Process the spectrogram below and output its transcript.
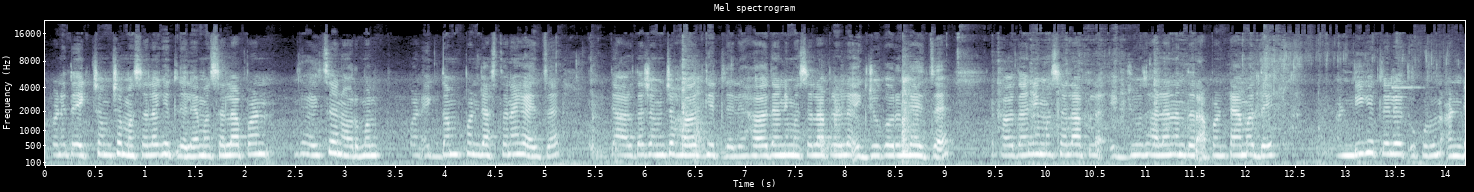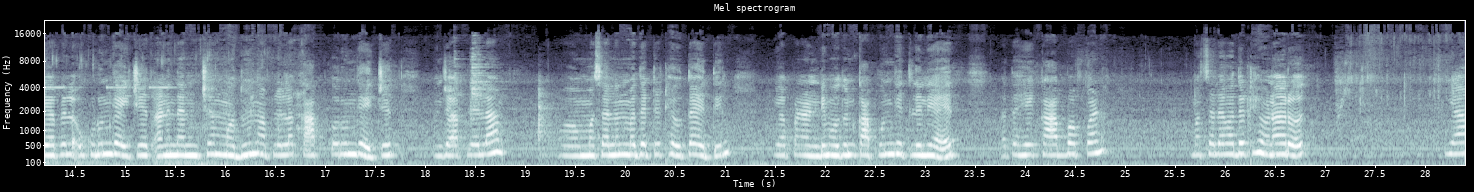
आपण इथे एक चमचा मसाला घेतलेला आहे. मसाला आपण घ्यायचा आहे नॉर्मल पण एकदम पण जास्त नाही घ्यायचं आहे. इथे अर्धा चमचा हळद घेतलेली आहे. हळद आणि मसाला आपल्याला एकजीव करून घ्यायचा आहे. हळद आणि मसाला आपला एकजीव झाल्यानंतर आपण त्यामध्ये अंडी घेतलेले आहेत उकडून. अंडे आपल्याला उकडून घ्यायचे आहेत आणि त्यांच्यामधून आपल्याला काप करून घ्यायचे आहेत. म्हणजे आपल्याला मसाल्यांमध्ये ते ठेवता येतील. ही आपण अंडीमधून कापून घेतलेली आहेत. आता हे काप आपण मसाल्यामध्ये ठेवणार आहोत. या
